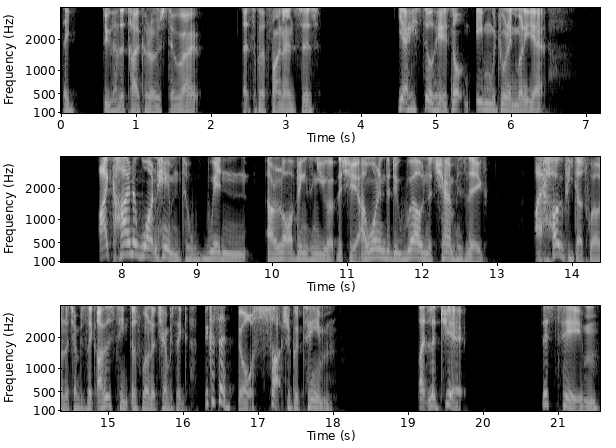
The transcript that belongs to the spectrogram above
They do have the tycoon still, right? Let's look at the finances. Yeah, he's still here. He's not even withdrawn any money yet. I kind of want him to win a lot of things in Europe this year. I want him to do well in the Champions League. I hope he does well in the Champions League. I hope this team does well in the Champions League because they built such a good team. Like legit, this team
